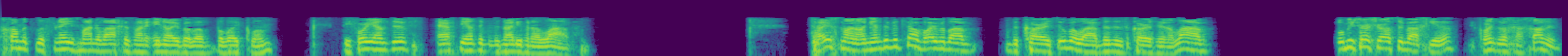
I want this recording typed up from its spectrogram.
Chametz Lefnei's Mane, La'achas Mane, Ein Ayvalav Balai Klum. Before Yantif, after Yantif, there's not even a lav. Teichman on Yom itself, overlap the car is overlap, then there's car is in a also ba'achila, according to the Chachamim.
